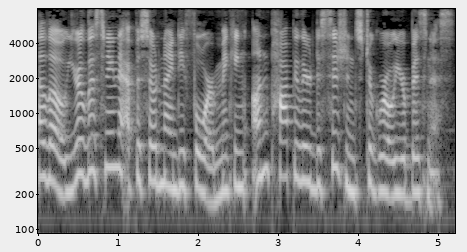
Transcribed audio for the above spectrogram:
Hello, you're listening to episode 94 Making Unpopular Decisions to Grow Your Business.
